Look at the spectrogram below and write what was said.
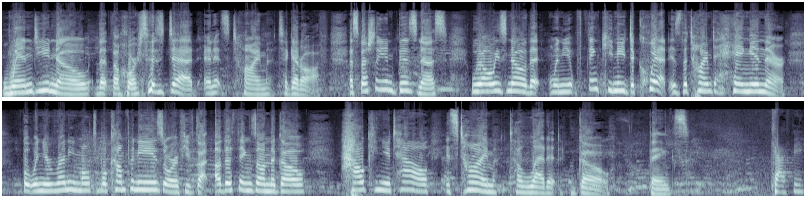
when do you know that the horse is dead and it's time to get off? Especially in business, we always know that when you think you need to quit is the time to hang in there. But when you're running multiple companies or if you've got other things on the go, how can you tell it's time to let it go? Thanks. Kathy,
